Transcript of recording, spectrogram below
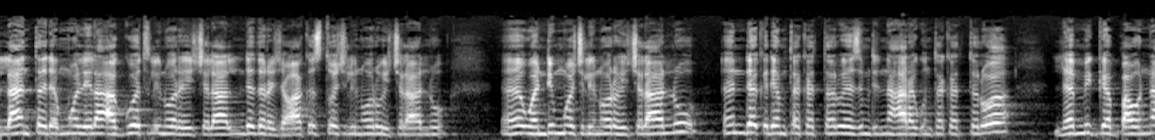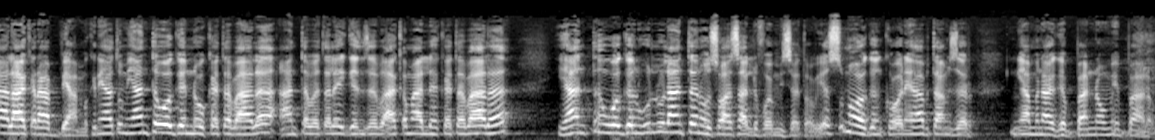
ለአንተ ደግሞ ሌላ አጎት ሊኖርህ ይችላል። እንደ ደረጃው አክስቶች ሊኖሩ ይችላሉ። ወንድሞች ሊኖሩህ ይችላሉ። እንደ ቅደም ተከተሉ የዝምድና ሀረጉን ተከትሎ ለሚገባውና ለአቅራቢያ። ምክንያቱም ያንተ ወገን ነው ከተባለ አንተ በተለይ ገንዘብ አቅም አለህ ከተባለ ያንተን ወገን ሁሉ ለአንተ ነው ሰው አሳልፎ የሚሰጠው። የእሱማ ወገን ከሆነ የሀብታም ዘር እኛ ምን አገባን ነው የሚባለው።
